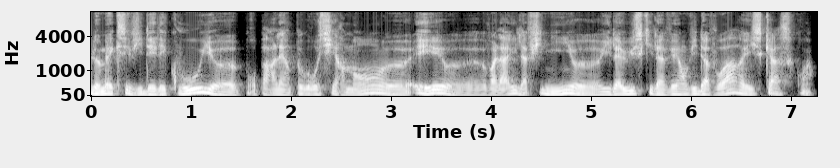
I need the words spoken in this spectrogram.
Le mec s'est vidé les couilles, pour parler un peu grossièrement, et voilà, il a fini, il a eu ce qu'il avait envie d'avoir, et il se casse, quoi.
